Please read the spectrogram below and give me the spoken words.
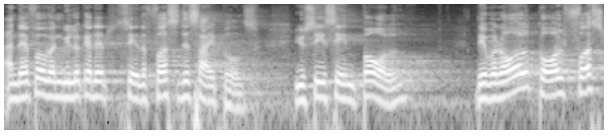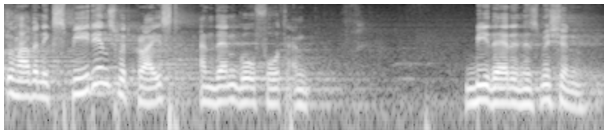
And therefore, when we look at it, say the first disciples, you see St. Paul, they were all called first to have an experience with Christ and then go forth and be there in his mission.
